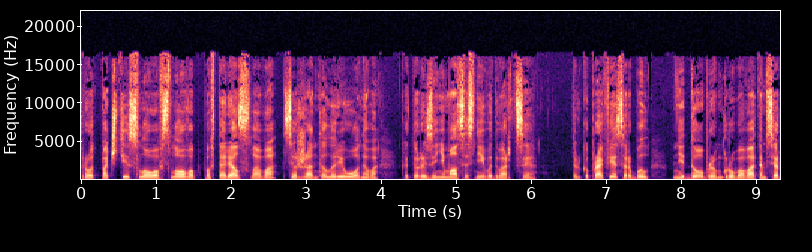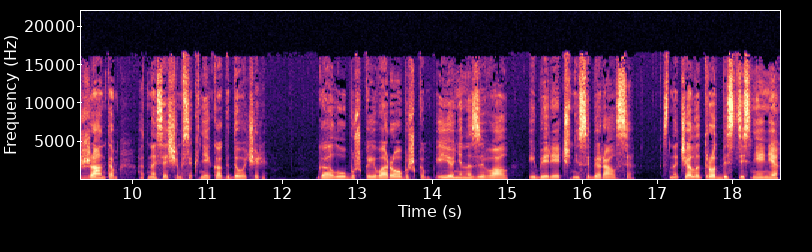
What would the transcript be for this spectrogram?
Трот почти слово в слово повторял слова сержанта Ларионова, который занимался с ней во дворце. Только профессор был недобрым, грубоватым сержантом, относящимся к ней как к дочери. Голубушка и воробушком ее не называл и беречь не собирался. Сначала Трот без стеснения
